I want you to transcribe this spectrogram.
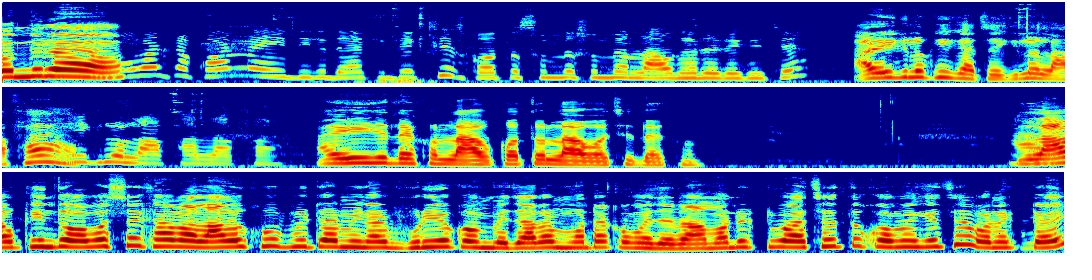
বন্ধুরা। এইদিকে দেখ দেখছিস কত সুন্দর সুন্দর লাউ ধরে রেখেছে? আর এগুলো কি গাছ? এগুলো লাফা? এগুলো লাফা লাফা। আর এই যে দেখো লাউ কত লাউ আছে দেখো। লাউ কিন্তু অবশ্যই খাবা লাউ খুব ভিটামিন আর ভুঁড়িও কমবে যারা মোটা কমে যাবে। আমার একটু আছে তো কমে গেছে অনেকটাই।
